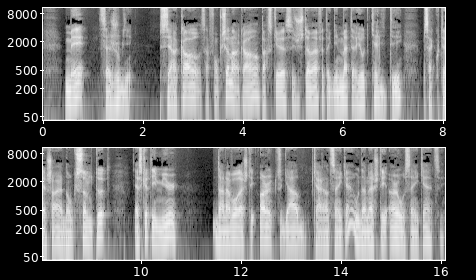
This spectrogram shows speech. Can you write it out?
mais ça joue bien. Puis c'est encore... Ça fonctionne encore parce que c'est justement fait avec des matériaux de qualité, ça coûtait cher. Donc, somme toute, est-ce que t'es mieux d'en avoir acheté un que tu gardes 45 ans ou d'en acheter un aux 5 ans, tu sais?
